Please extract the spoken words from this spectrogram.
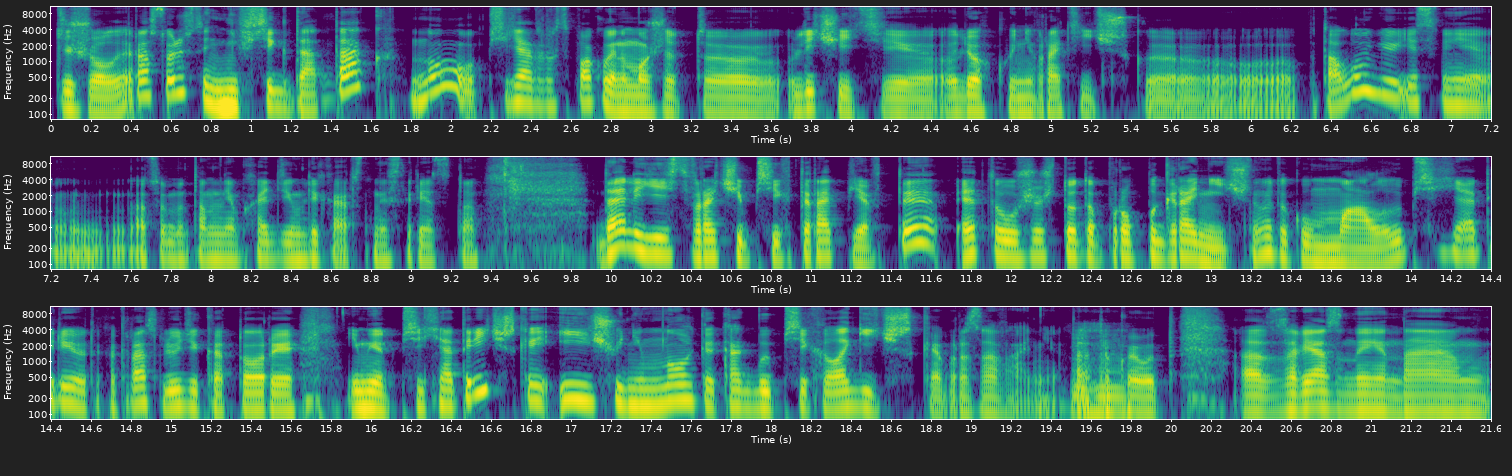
тяжелые расстройства. Не всегда так, но психиатр спокойно может э, лечить легкую невротическую патологию, если особенно там необходимы лекарственные средства. Далее есть врачи-психотерапевты. Это уже что-то про пограничную, такую малую психиатрию. Это как раз люди, которые имеют психиатрическое и еще немного как бы психологическое образование. Да, Мгм. такое вот э, завязанные на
